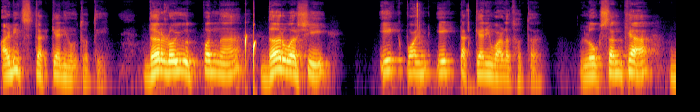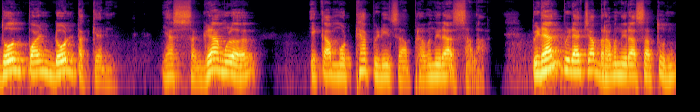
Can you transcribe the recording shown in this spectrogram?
अडीच टक्क्यांनी होत होती. दरडोई उत्पन्न दरवर्षी एक पॉईंट एक टक्क्यांनी वाढत होतं. लोकसंख्या दोन पॉईंट दोन टक्क्यांनी. ह्या सगळ्यामुळं एका मोठ्या पिढीचा भ्रमनिरास झाला. पिढ्यानपिढ्याच्या भ्रमनिरासातून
